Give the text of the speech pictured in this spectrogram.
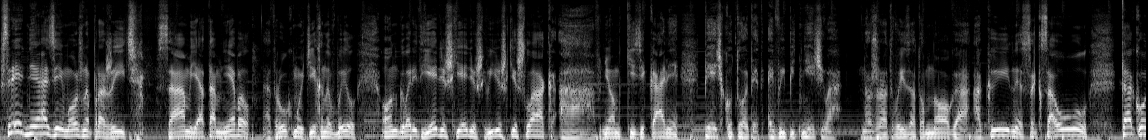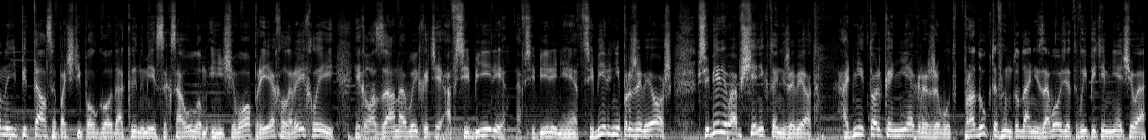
В Средней Азии можно прожить. Сам я там не был, а друг мой Тихонов был. Он говорит, едешь, едешь, видишь кишлак, а в нем кизиками печку топит, а выпить нечего. Но жратвы зато много. Акины, саксаул. Так он и питался почти полгода акинами и саксаулом. И ничего, приехал рыхлый. И глаза на выкате. А в Сибири? А в Сибири нет. В Сибири не проживешь. В Сибири вообще никто не живет. Одни только негры живут. Продуктов им туда не завозят, выпить им нечего.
